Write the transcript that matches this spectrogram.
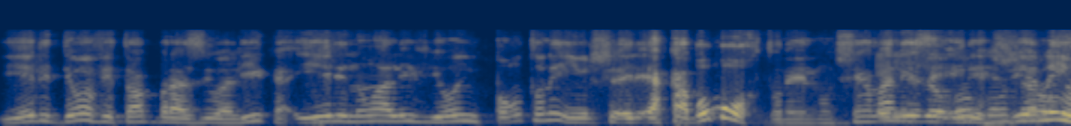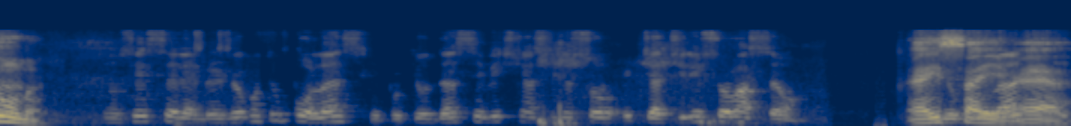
e ele deu a vitória pro Brasil ali, cara, e ele não aliviou em ponto nenhum. Ele, ele acabou morto, né? Ele não tinha mais energia nenhuma. O não sei se você lembra, ele jogou contra o Polanski, porque o Dancevic tinha, sido, tinha tido insolação. É isso aí, é.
